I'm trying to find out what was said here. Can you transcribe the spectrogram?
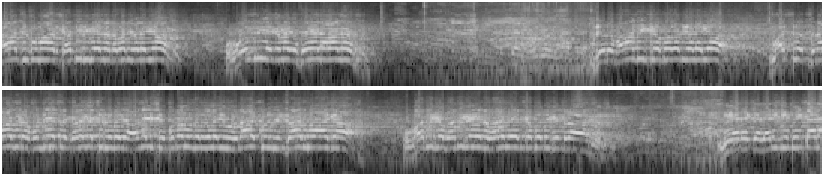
ராஜ்குமார் கதிர்வேலன் அவர்களையும் ஒன்றிய கழக செயலாளர் திரு மாணிக்கம் அவர்களையும் மற்றும் திராவிட முன்னேற்ற கழகத்தினுடைய அனைத்து பிரமுகர்களையும் விழாக்குழுவின் சார்பாக வருக வருக என வரவேற்கப்படுகின்றார்கள். நேரங்கள் நெருங்கிவிட்டன.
